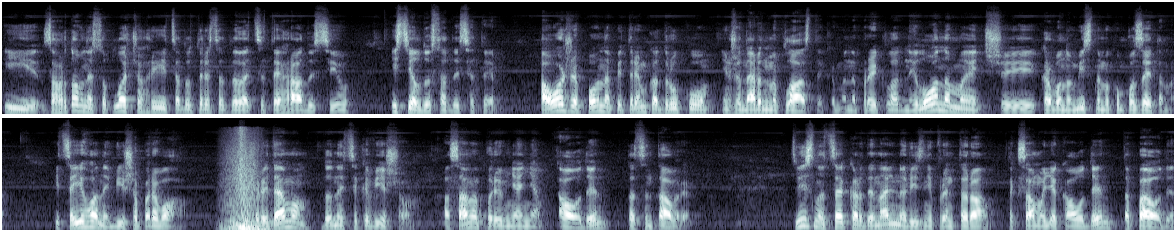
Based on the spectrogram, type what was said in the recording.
і загортоване сопло, що гріється до 320 градусів, і стіл до 110. А отже, повна підтримка друку інженерними пластиками, наприклад, нейлонами чи карбономісними композитами. І це його найбільша перевага. Перейдемо до найцікавішого, а саме порівняння А1 та Центаври. Звісно, це кардинально різні принтера, так само як А1 та П1.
